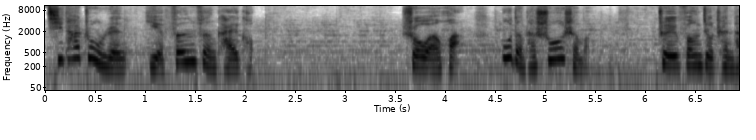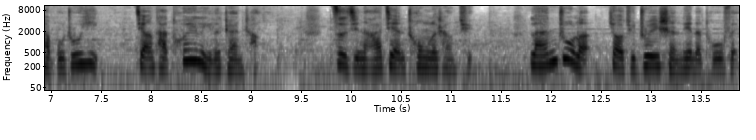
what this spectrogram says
其他众人也纷纷开口。说完话，不等他说什么，追风就趁他不注意，将他推离了战场，自己拿剑冲了上去。拦住了要去追沈炼的土匪。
